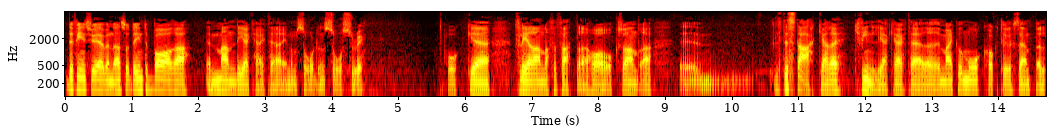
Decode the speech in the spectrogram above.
det finns ju även, alltså det är inte bara manliga karaktärer inom Sword and Sorcery. Och eh, flera andra författare har också andra eh, lite starkare kvinnliga karaktärer. Michael Moorcock till exempel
